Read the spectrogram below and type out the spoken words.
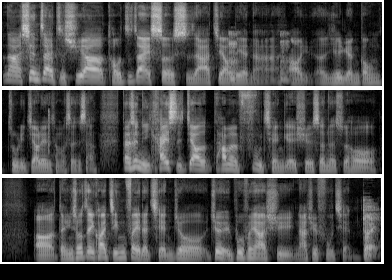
那现在只需要投资在设施啊、教练啊、嗯、哦呃一些员工、助理教练什么身上，但是你开始叫他们付钱给学生的时候，呃，等于说这块经费的钱就就有一部分要去拿去付钱。对。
